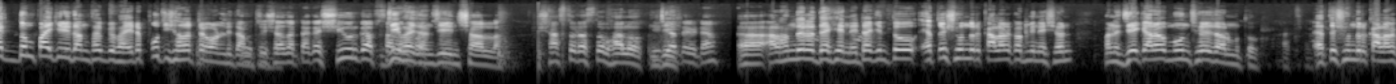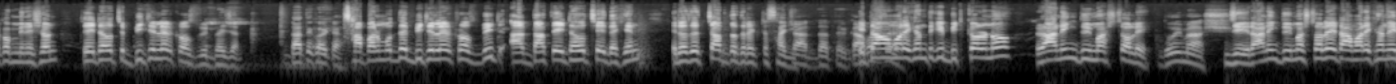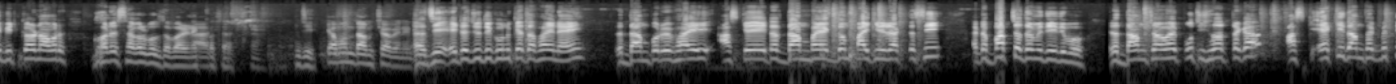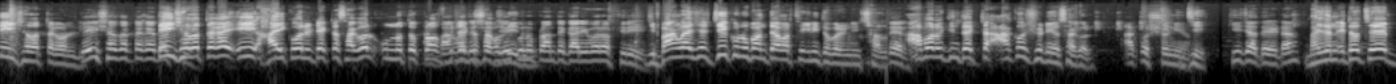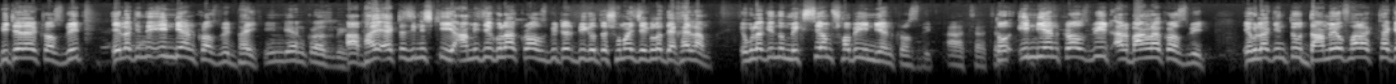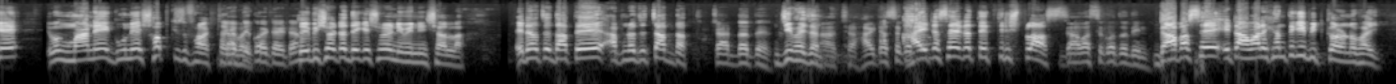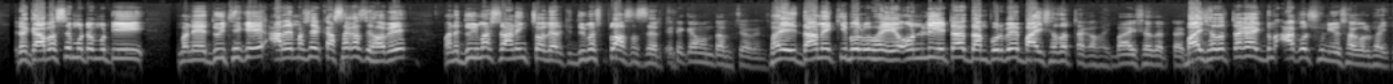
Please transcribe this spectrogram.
একদম পাইকারি দাম থাকবে ভাই এটা পঁচিশ হাজার টাকা অনলি দাম পঁচিশ হাজার টাকা শিওর গাপ জি ভাইজান জি ইনশাআল্লাহ। স্বাস্থ্য ভালো কি জি। জাতের এটা? আলহামদুলিল্লাহ দেখেন এটা কিন্তু এত সুন্দর কালার কম্বিনেশন মানে যে কারও মন ছুঁয়ে যাওয়ার মতো। আচ্ছা। এত সুন্দর কালার কম্বিনেশন তো এটা হচ্ছে বিটেলের ক্রসবিট ভাইজান। দাঁতে কয়টা? ছাপার মধ্যে বিটেলের ক্রসবিট আর দাঁতে এটা হচ্ছে দেখেন এটা হচ্ছে চার দাঁতের একটা সাগি। চার দাঁতের এটা আমার এখান থেকে বিট করানো রানিং দুই মাস চলে। দুই মাস। জি রানিং দুই মাস চলে এটা আমার এখানে বিট করানো আমার ঘরের ছাগল বলতে পারেন এক আচ্ছা কথা আচ্ছা। জি। কেমন দাম চাবেন এটা? যে এটা যদি কোনো কেতা ভাই নেয় এটার দাম পড়বে ভাই আজকে এটার দাম ভাই একদম পাইকারি রাখতেছি। একটা বাচ্চা দামে দিয়ে দিব। এটার দাম চাওয়া ভাই পঁচিশ হাজার টাকা আজকে একই দাম থাকবে তেইশ হাজার টাকা অনলি তেইশ হাজার টাকায় তেইশ হাজার টাকায় এই হাই কোয়ালিটি একটা ছাগল উন্নত ক্রস একটা বাংলাদেশের ছাগল যে কোনো প্রান্তে গাড়ি ভাড়া ফ্রি জি বাংলাদেশের যে কোনো প্রান্তে আমার থেকে নিতে পারেন আবারও কিন্তু একটা আকর্ষণীয় ছাগল। আকর্ষণীয়। জি। কি জাতের এটা? ভাইজান এটা হচ্ছে বিটেলের ক্রসবিট এগুলো কিন্তু ইন্ডিয়ান ক্রসবিট ভাই। ইন্ডিয়ান ক্রস বিট ভাই একটা জিনিস কি আমি যেগুলা ক্রসবিটের বিগত সময় যেগুলো দেখাইলাম এগুলা কিন্তু ম্যাক্সিমাম সবই ইন্ডিয়ান ক্রসবিট আচ্ছা আচ্ছা। তো ইন্ডিয়ান ক্রসবিট আর বাংলা ক্রসবিট এগুলা কিন্তু দামেও ফারাক থাকে এবং মানে গুণে সবকিছু ফারাক থাকে ভাই। তো এই বিষয়টা দেখে শুনে নেবেন ইনশাল্লাহ এটা হচ্ছে দাঁতে আপনার হচ্ছে চার দাঁত। চার দাঁতের? জি ভাইজান। আচ্ছা হাইট আছে কত? হাইট আছে এটা তেত্রিশ প্লাস গাব আছে কতদিন? গাব আছে এটা আমার এখান থেকেই বিট করানো ভাই। এটা গাব আছে মোটামুটি মানে দুই থেকে আড়াই মাসের কাছাকাছি হবে। মানে দুই মাস রানিং চলে আর কি দুই মাস প্লাস আছে আর এটা কেমন দাম চাবেন? ভাই দামে কি বলব ভাই অনলি এটা দাম পড়বে বাইশ হাজার টাকা ভাই। বাইশ হাজার টাকা। বাইশ হাজার টাকা একদম আকর্ষণীয় ছাগল ভাই।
